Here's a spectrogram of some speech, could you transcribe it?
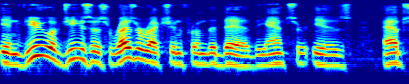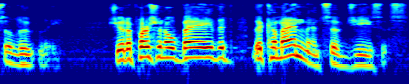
in view of Jesus' resurrection from the dead? The answer is absolutely. Should a person obey the, the commandments of Jesus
